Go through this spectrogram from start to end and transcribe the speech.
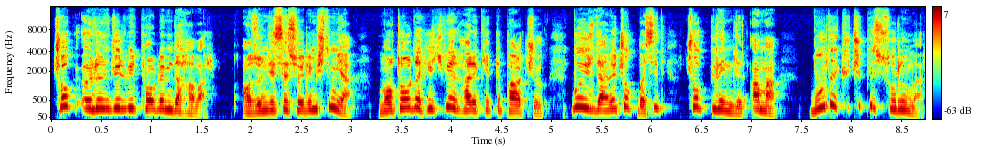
çok ölümcül bir problemi daha var. Az önce size söylemiştim ya motorda hiçbir hareketli parça yok. Bu yüzden de çok basit, çok güvenilir ama burada küçük bir sorun var.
